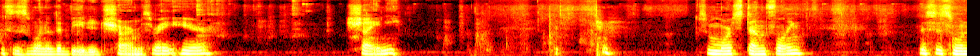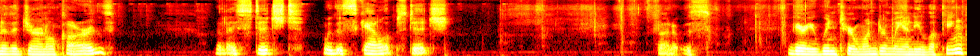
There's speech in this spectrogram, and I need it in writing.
this is one of the beaded charms right here. Shiny. Some more stenciling. This is one of the journal cards that I stitched with a scallop stitch. Thought it was very winter wonderlandy looking.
